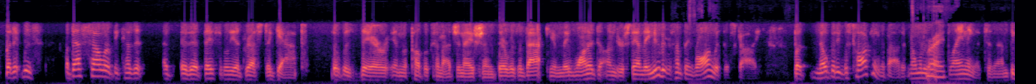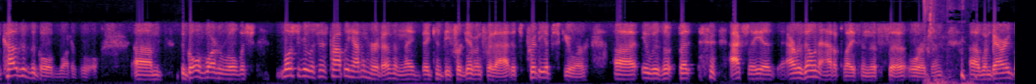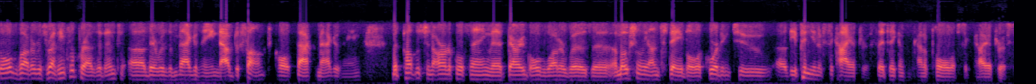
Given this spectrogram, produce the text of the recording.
But it was a bestseller because it it basically addressed a gap that was there in the public's imagination. There was a vacuum. They wanted to understand. They knew there was something wrong with this guy but nobody was talking about it. No one was right. explaining it to them because of the Goldwater rule. Um, the Goldwater rule, which most of your listeners probably haven't heard of, and they, they can be forgiven for that. It's pretty obscure. Uh, it was, a, but actually, uh, Arizona had a place in this uh, origin. Uh, when Barry Goldwater was running for president, uh, there was a magazine now defunct called Fact Magazine that published an article saying that Barry Goldwater was uh, emotionally unstable, according to uh, the opinion of psychiatrists. They'd taken some kind of poll of psychiatrists,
